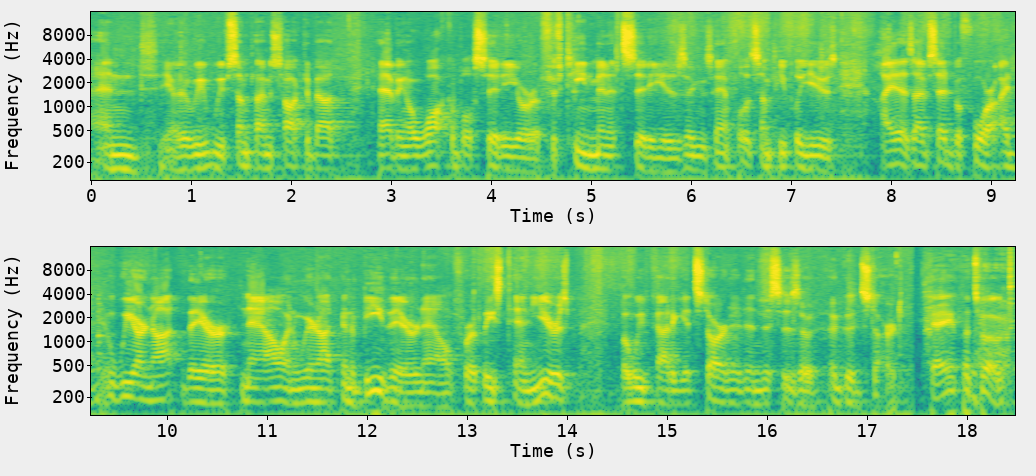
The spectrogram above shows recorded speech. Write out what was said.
and you know we, we've sometimes talked about having a walkable city or a 15 minute city is an example that some people use. I, as I've said before, I, we are not there now and we're not going to be there now for at least 10 years, but we've got to get started and this is a, a good start. Okay, let's vote.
